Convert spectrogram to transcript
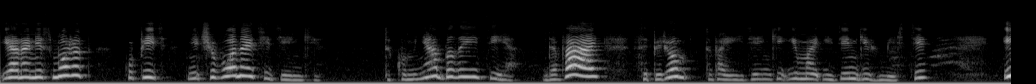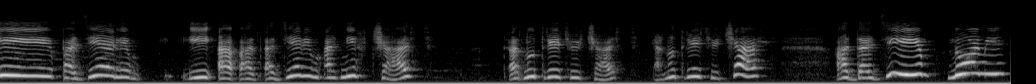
И она не сможет купить ничего на эти деньги. Так у меня была идея. Давай соберем твои деньги и мои деньги вместе и поделим и отделим от них часть, одну третью часть, и одну третью часть отдадим Номи.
